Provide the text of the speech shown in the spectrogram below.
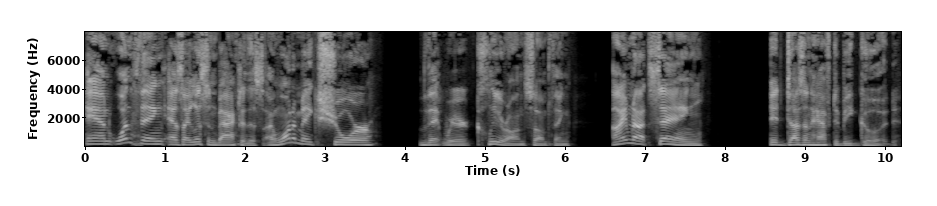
And one thing as I listen back to this, I want to make sure that we're clear on something. I'm not saying it doesn't have to be good.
